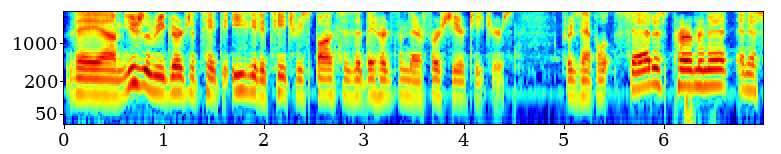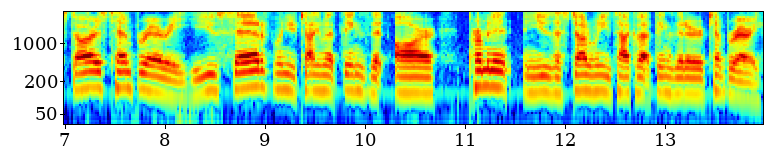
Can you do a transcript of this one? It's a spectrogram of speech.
they um, usually regurgitate the easy to teach responses that they heard from their first year teachers. For example, ser is permanent and estar is temporary. You use ser when you're talking about things that are permanent, and you use estar when you talk about things that are temporary.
